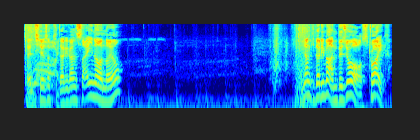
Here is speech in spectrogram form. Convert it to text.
벤치에서 기다리란 사인 나왔나요? 그냥 기다리면 안 되죠. 스트라이크.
